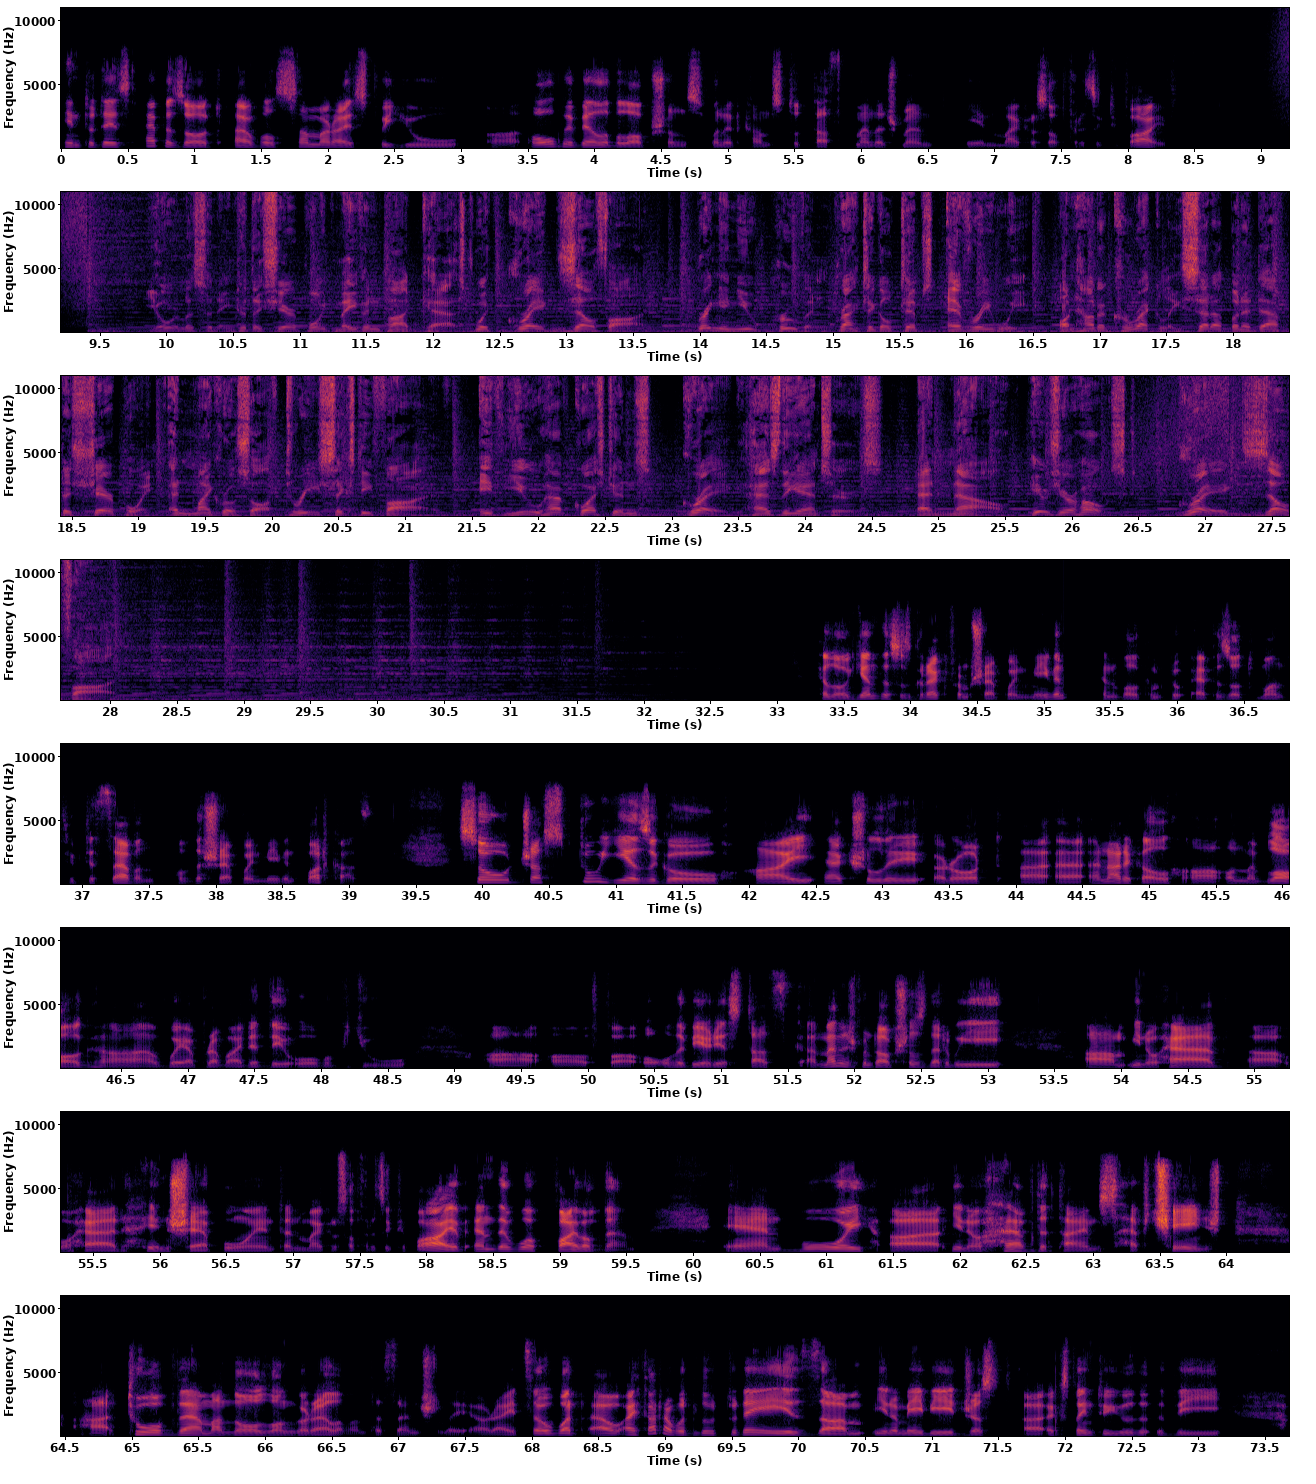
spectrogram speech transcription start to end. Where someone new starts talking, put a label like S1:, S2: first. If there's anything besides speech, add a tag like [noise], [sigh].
S1: In today's episode, I will summarize for you uh, all the available options when it comes to task management in Microsoft 365.
S2: You're listening to the SharePoint Maven podcast with Greg Zelfond, bringing you proven practical tips every week on how to correctly set up and adapt to SharePoint and Microsoft 365. If you have questions, Greg has the answers. And now, here's your host, Greg Zelfond.
S1: Hello again, this is Greg from SharePoint Maven, and welcome to episode 157 of the SharePoint Maven podcast. So, just two years ago, I actually wrote uh, an article uh, on my blog uh, where I provided the overview uh, of uh, all the various task management options that we um, you know, have uh, or had in SharePoint and Microsoft 365, and there were five of them. And boy, uh, you know, [laughs] have the times have changed. Uh, two of them are no longer relevant, essentially. All right. So what uh, I thought I would do today is, um, you know, maybe just uh, explain to you the, the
